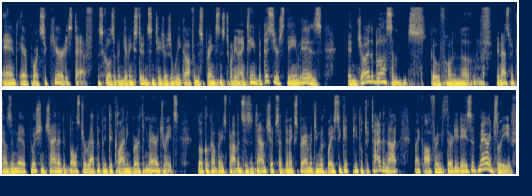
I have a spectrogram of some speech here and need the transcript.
and airport security staff. The schools have been giving students and teachers a week off in the spring since 2019, but this year's theme is Enjoy the blossoms. Go fall in love. The announcement comes amid a push in China to bolster rapidly declining birth and marriage rates. Local companies, provinces, and townships have been experimenting with ways to get people to tie the knot, like offering 30 days of marriage leave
